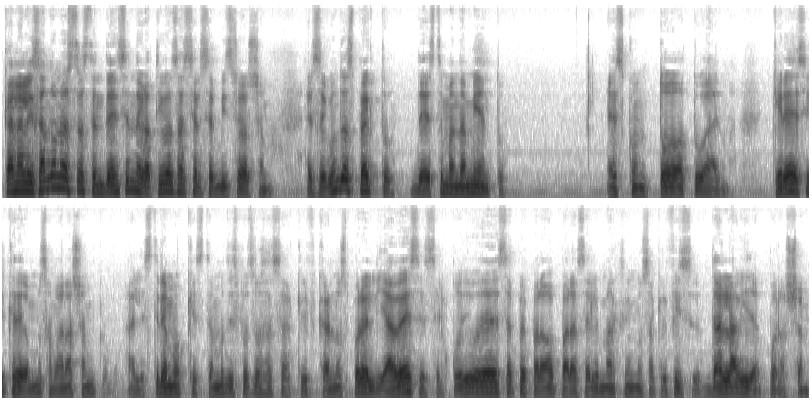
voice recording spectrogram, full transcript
Canalizando nuestras tendencias negativas hacia el servicio de Hashem. El segundo aspecto de este mandamiento es con toda tu alma. Quiere decir que debemos amar a Hashem al extremo que estamos dispuestos a sacrificarnos por él. Y a veces el judío debe estar preparado para hacer el máximo sacrificio, dar la vida por Hashem.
